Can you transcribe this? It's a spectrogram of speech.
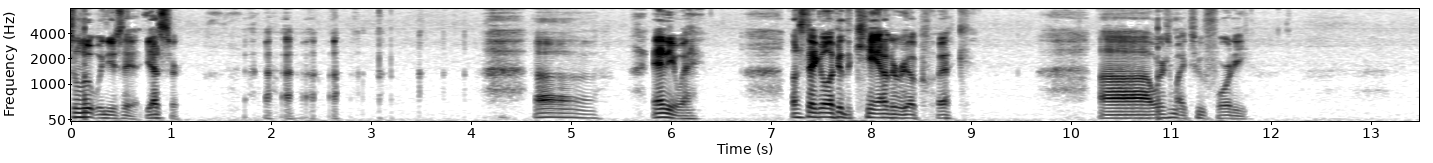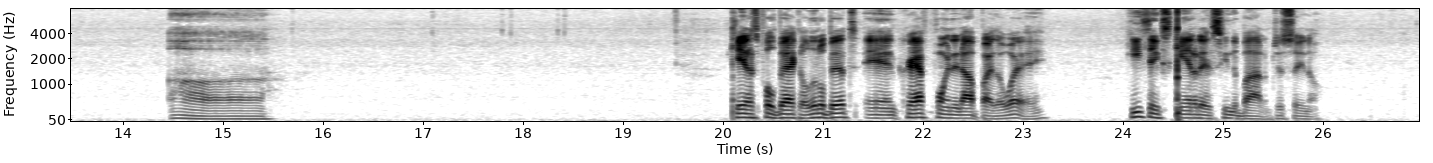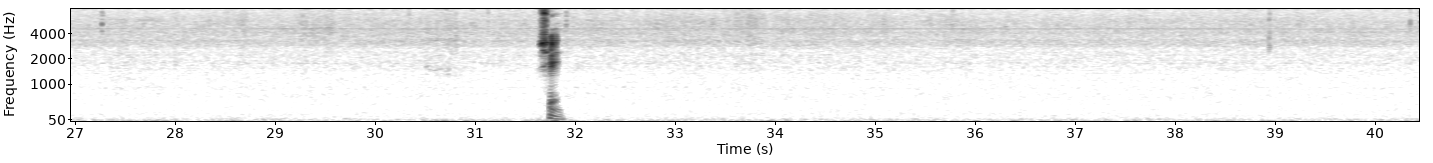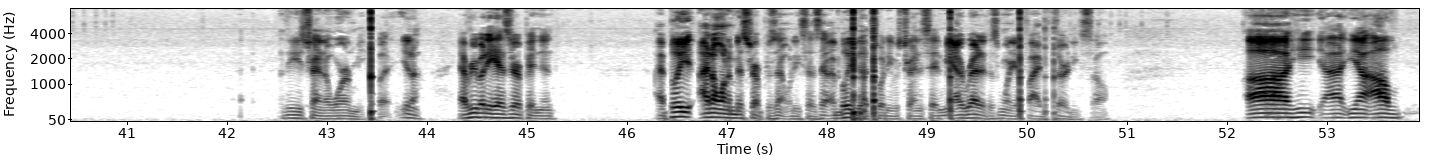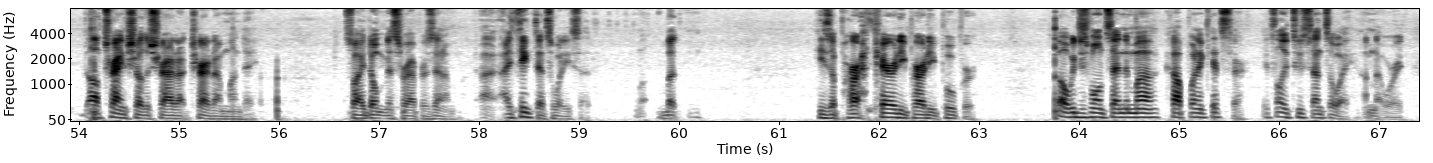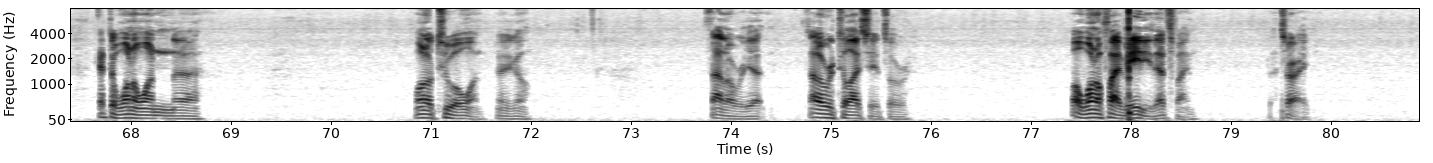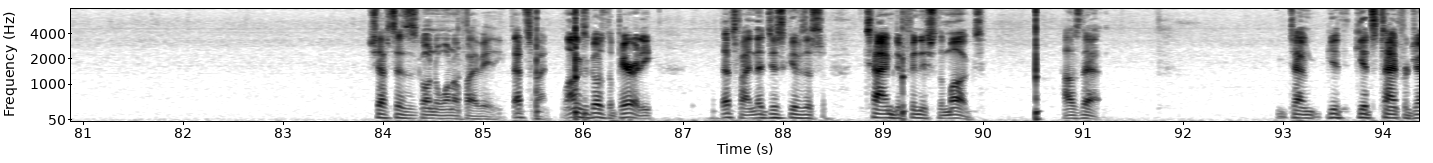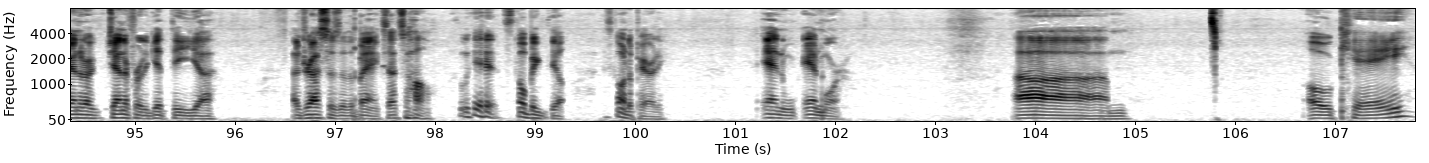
Salute when you say it. Yes, sir. uh, anyway, let's take a look at the Canada real quick. Uh, where's my 240? Uh, Canada's pulled back a little bit, and Kraft pointed out, by the way, he thinks Canada has seen the bottom, just so you know. I think he's trying to warn me, but you know, everybody has their opinion. I believe I don't want to misrepresent what he says. I believe that's what he was trying to say to me. I read it this morning at 5:30. So, uh, he, uh, yeah, I'll I'll try and show the chart chart on Monday, so I don't misrepresent him. I, I think that's what he said, but He's a par- parody party pooper. Well, we just won't send him a cup when it gets there. It's only two cents away. I'm not worried. Got the 101, uh, 10201. There you go. It's not over yet. It's not over till I say it's over. Well, 105.80, that's fine. That's all right. Chef says it's going to 105.80. That's fine. As long as it goes to parity, that's fine. That just gives us time to finish the mugs. How's that? Time get, gets time for Jennifer, Jennifer to get the uh, addresses of the banks. That's all. it's no big deal. It's going to parity, and and more. Um. Okay.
